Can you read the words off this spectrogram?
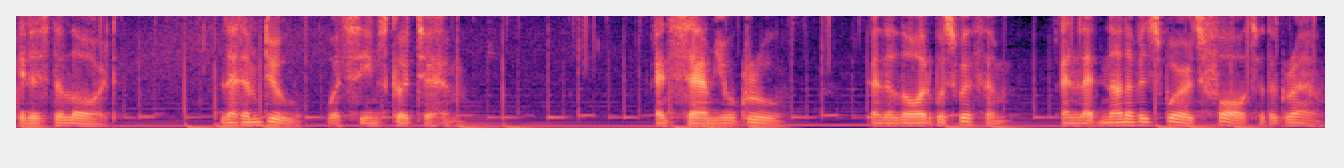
It is the Lord. Let him do what seems good to him. And Samuel grew, and the Lord was with him, and let none of his words fall to the ground.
